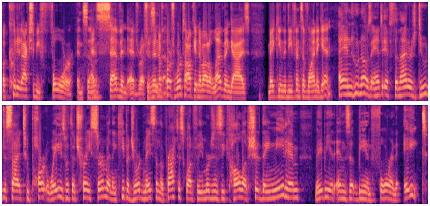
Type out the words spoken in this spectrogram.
but could it actually be four And seven. and seven edge rushers? And of that. course, we're talking about eleven guys making the defensive line again. And who knows, and if the Niners do decide to part ways with a Trey Sermon and keep a Jordan Mason on the practice squad for the emergency call up, should they need him, maybe it ends up being four and eight.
